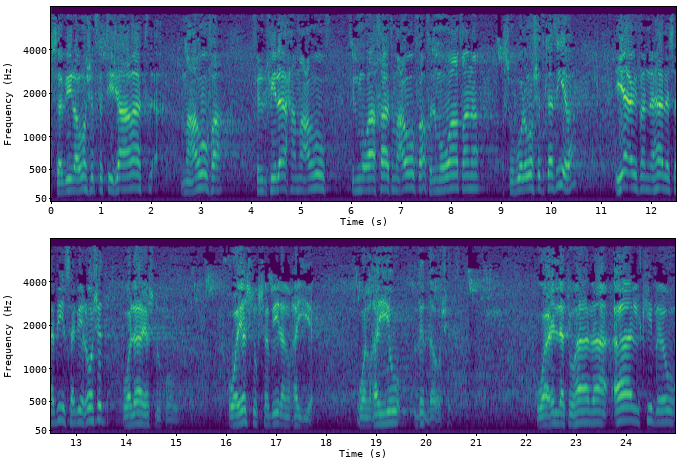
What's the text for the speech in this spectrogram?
سبيل الرشد في التجارات معروفة في الفلاحة معروف في المؤاخاة معروفة في المواطنة. سبل الرشد كثيرة. يعرف أن هذا سبيل سبيل رشد ولا يسلكه. ويسلك سبيل الغي والغي ضد الرشد. وعلة هذا الكبر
